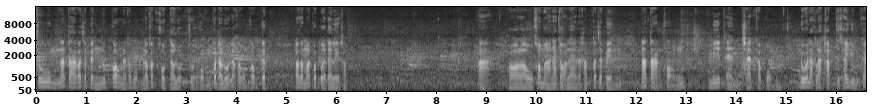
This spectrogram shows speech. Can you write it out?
ซูมหน้าตาก็จะเป็นรูปกล้องนะครับผม แล้วก็กดดาวน์โหลด ส่วนผมกดดาวน์โหลดแล้วครับผมก็เกิดเราสามารถกดเปิดได้เลยครับ อ่า พอเราเข้ามาหน้าจอแรกนะครับ ก็จะเป็นหน้าต่างของ Meet and Chat ครับผม โดยหลักๆครับจะใช้อยู่แค่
